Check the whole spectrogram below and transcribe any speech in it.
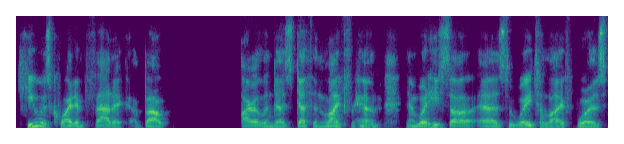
he was quite emphatic about Ireland as death and life for him. And what he saw as the way to life was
